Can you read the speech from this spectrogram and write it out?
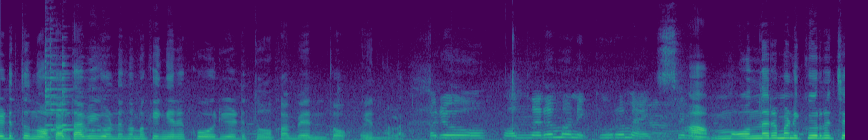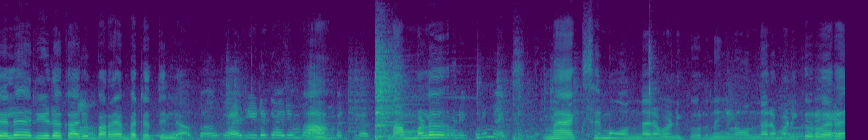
എടുത്ത് നോക്കാം. തവി കൊണ്ട് നമുക്ക് ഇങ്ങനെ കോരി എടുത്ത് നോക്കാം ബെന്തോ എന്നുള്ളത്. ഒരു ഒന്നര മണിക്കൂർ മാക്സിമം ആ ഒന്നര മണിക്കൂറിന് ചില അരിയുടെ കാര്യം പറയാൻ പറ്റത്തില്ല. അരിയുടെ കാര്യം പറയാൻ പറ്റില്ല. നമ്മൾ മാക്സിമം ഒന്നര മണിക്കൂർ നിങ്ങൾ ഒന്നര മണിക്കൂർ വരെ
